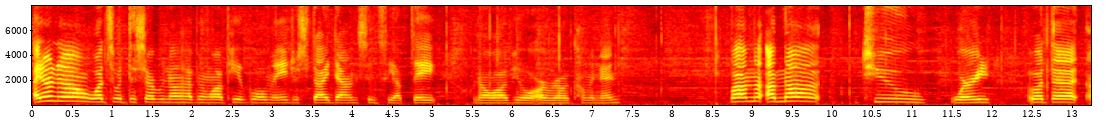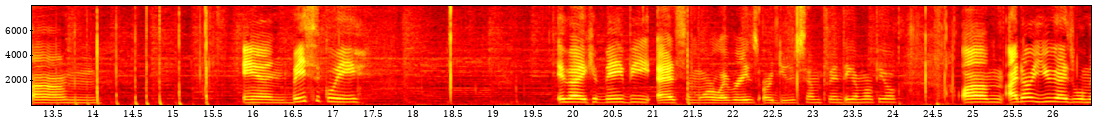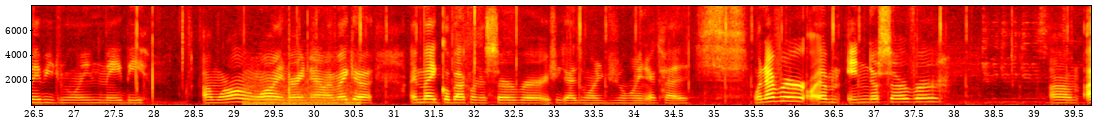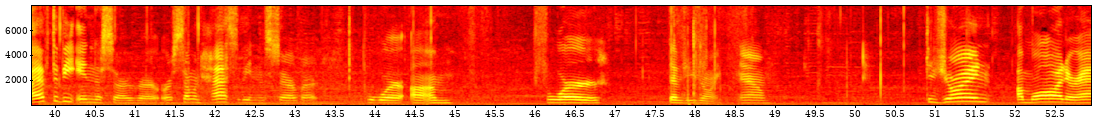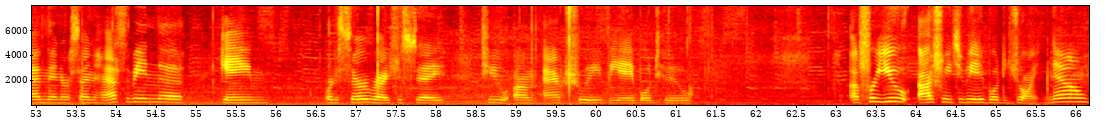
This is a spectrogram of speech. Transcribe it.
I don't know what's with the server not having a lot of people. may just died down since the update. Not a lot of people are really coming in. But I'm I'm not too worried about that. Um, and basically, if I can maybe add some more liveries or do something to get more people, um, I know you guys will maybe join, maybe. Um, we're online right now. I might go, I might go back on the server if you guys want to join. Okay. Whenever I'm in the server, um, I have to be in the server, or someone has to be in the server for um for them to join. Now, to join a mod or admin or something has to be in the game or the server, I should say to um, actually be able to, uh, for you actually to be able to join. Now,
